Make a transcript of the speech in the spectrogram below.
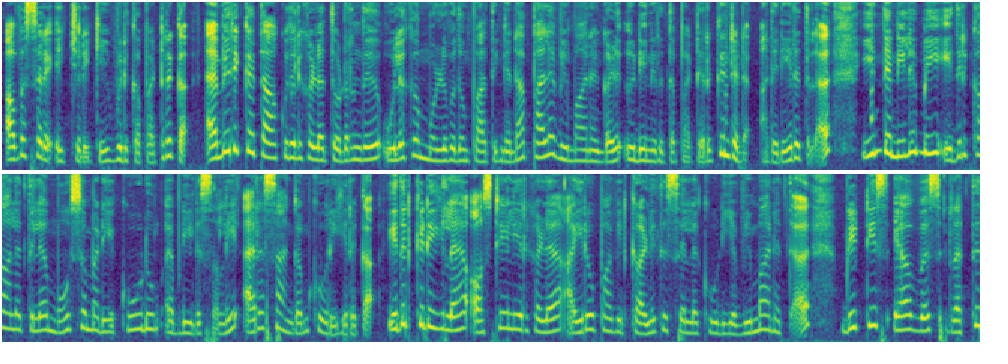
அவசர எச்சரிக்கை விடுக்கப்பட்டிருக்கு. அமெரிக்க தாக்குதல்களை தொடர்ந்து உலகம் முழுவதும் பார்த்தீங்கன்னா பல விமானங்கள் இடைநிறுத்தப்பட்டிருக்கின்றன. அதே நேரத்தில் இந்த நிலைமை எதிர்காலத்தில் மோசமடையக்கூடும் அப்படின்னு சொல்லி அரசாங்கம் கூறியிருக்கு. இதற்கிடையில் ஆஸ்திரேலியர்களை ஐரோப்பாவிற்கு அழைத்து செல்லக்கூடிய விமானத்தை பிரிட்டிஷ் ஏர்வஸ் ரத்து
